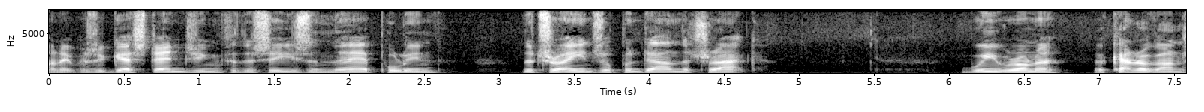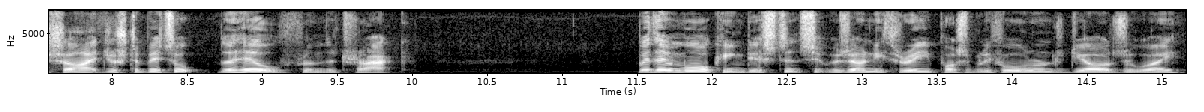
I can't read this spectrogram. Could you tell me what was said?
and it was a guest engine for the season there, pulling the trains up and down the track. We were on a, a caravan site just a bit up the hill from the track. Within walking distance, it was only three, possibly 400 yards away.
